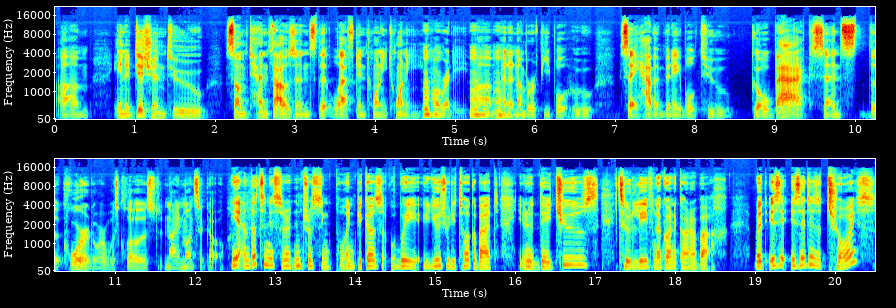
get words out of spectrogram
um, in addition to some 10,000s that left in 2020 Mm-hmm. already, um, and a number of people who say haven't been able to go back since the corridor was closed nine months ago. Yeah, and that's an interesting point because we usually talk about you know they choose to leave Nagorno Karabakh, but is it is it as a choice?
